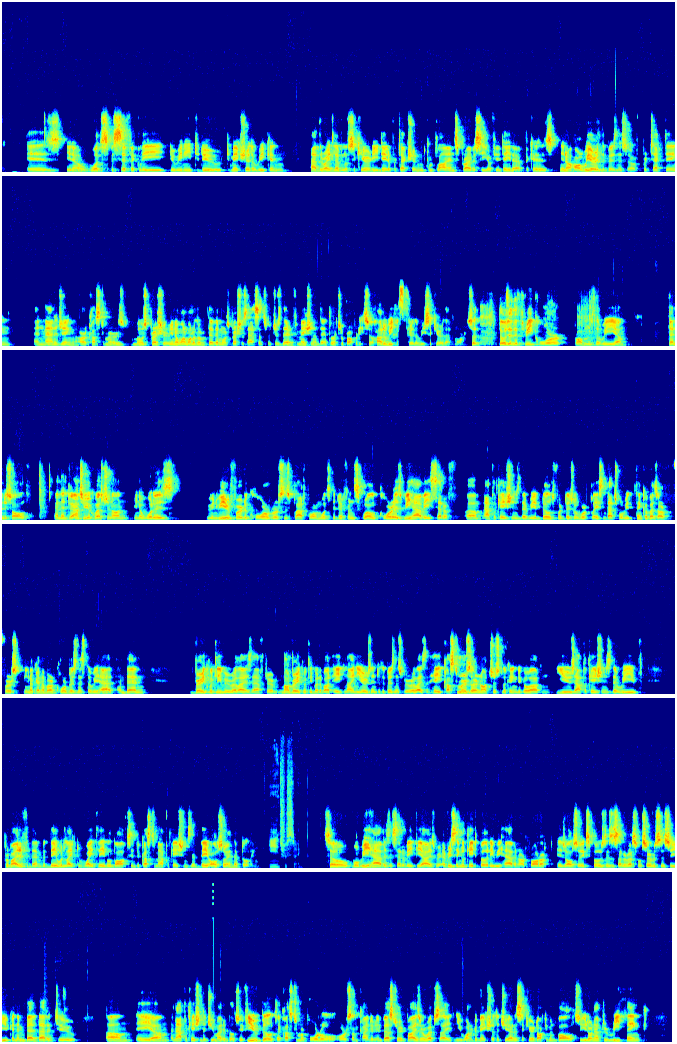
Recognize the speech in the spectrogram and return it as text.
is you know what specifically do we need to do to make sure that we can have the right level of security data protection compliance privacy of your data? Because you know we are in the business of protecting and managing our customers' most precious, you know, one, one of the, their, their most precious assets, which is their information and their intellectual property. So, how do we make sure that we secure that more? So, those are the three core problems that we um, tend to solve. And then to answer your question on, you know, what is when we refer to core versus platform, what's the difference? Well, core is we have a set of um, applications that we had built for digital workplace, and that's what we think of as our first, you know, kind of our core business that we had. And then very quickly we realized after not very quickly but about eight nine years into the business we realized that hey customers are not just looking to go out and use applications that we've provided for them but they would like to white label box into custom applications that they also end up building. Interesting. So what we have is a set of apis where every single capability we have in our product is also exposed as a set of restful services. So you can embed that into um, a um, an application that you might have built. So if you built a customer portal or some kind of investor advisor website and you wanted to make sure that you had a secure document vault, so you don't have to rethink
